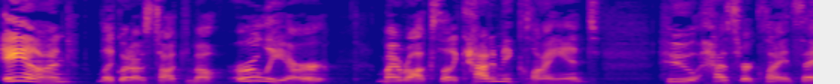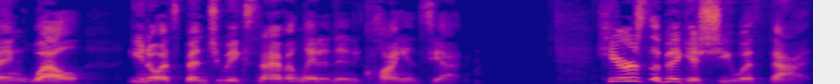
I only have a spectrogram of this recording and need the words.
And like what I was talking about earlier, my Rock Solid Academy client who has her client saying, well, you know, it's been two weeks and I haven't landed any clients yet. Here's the big issue with that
